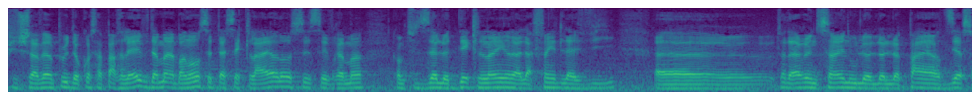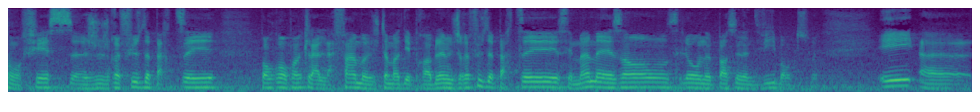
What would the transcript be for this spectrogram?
puis je savais un peu de quoi ça parlait. Évidemment, l'abandon, c'est assez clair. C'est, vraiment, comme tu disais, le déclin, la fin de la vie. Euh, tu as d'ailleurs une scène où le, père dit à son fils, euh, je, refuse de partir. on comprend que la, femme a justement des problèmes. Je refuse de partir, c'est ma maison, c'est là où on a passé notre vie. Bon, tout ça. Et euh,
